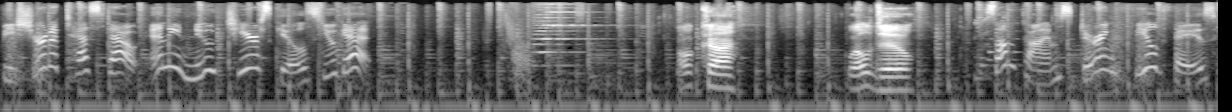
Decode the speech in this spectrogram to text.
Be sure to test out any new cheer skills you get. Okay. Will do. Sometimes during field phase,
